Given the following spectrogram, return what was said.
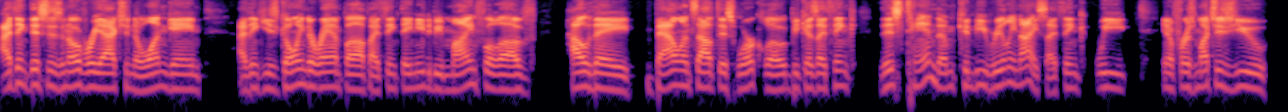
I think this is an overreaction to one game. I think he's going to ramp up. I think they need to be mindful of how they balance out this workload because I think this tandem can be really nice. I think we, you know, for as much as you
